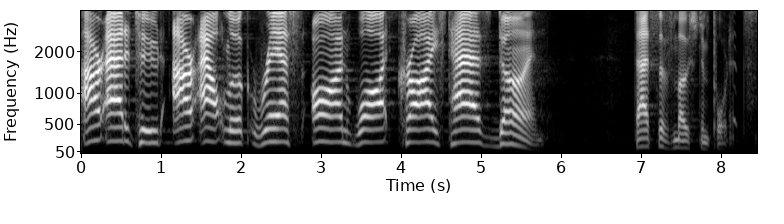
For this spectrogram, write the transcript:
our attitude, our outlook rests on what Christ has done. That's of most importance.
